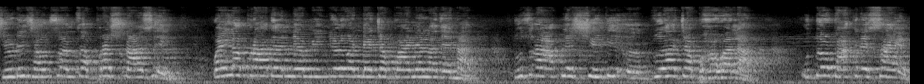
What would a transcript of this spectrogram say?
शिर्डी संस्थांचा प्रश्न असेल पहिलं प्राधान्य मी निळवंड्याच्या पाण्याला देणार. दुसरं आपल्या शेती दुधाच्या भावाला. उद्धव ठाकरे साहेब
